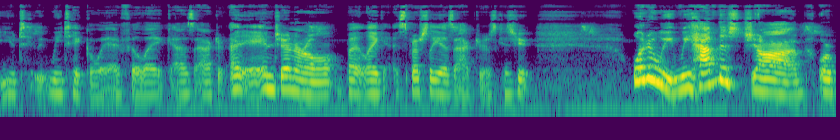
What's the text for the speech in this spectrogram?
you t- we take away. I feel like as actors, in general, but like especially as actors, because you. What do we? We have this job, or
